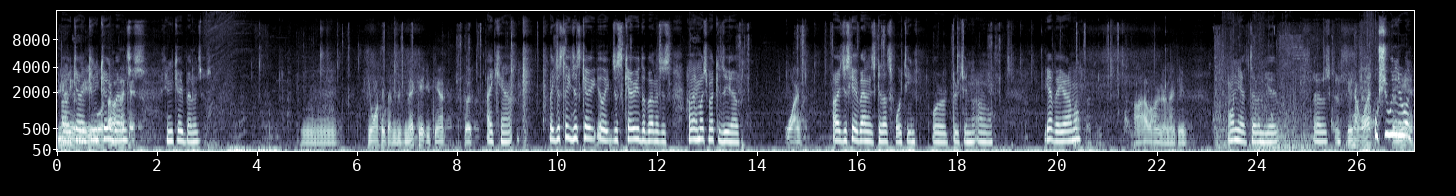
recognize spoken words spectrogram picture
You Uh, gonna need a can, I- can you carry Oh, bandages? Can you carry bandages? Mm, if you want to take that this med kit, you can. Good. I can't. Like, just take, just carry, like, just carry the bandages. How, how much mecha do you have? One. Alright, just carry bandages, cause that's 14 or 13. I don't know. You have AR ammo? I have 119. I only have 78. That was good. You have what? Oh shoot, we need to run.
